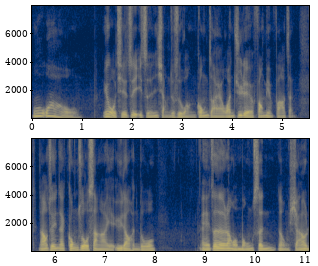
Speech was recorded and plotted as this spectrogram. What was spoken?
哦，哇哦！因为我其实自己一直很想，就是往公仔啊、玩具类的方面发展。然后最近在工作上啊，也遇到很多，哎，真的让我萌生那种想要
